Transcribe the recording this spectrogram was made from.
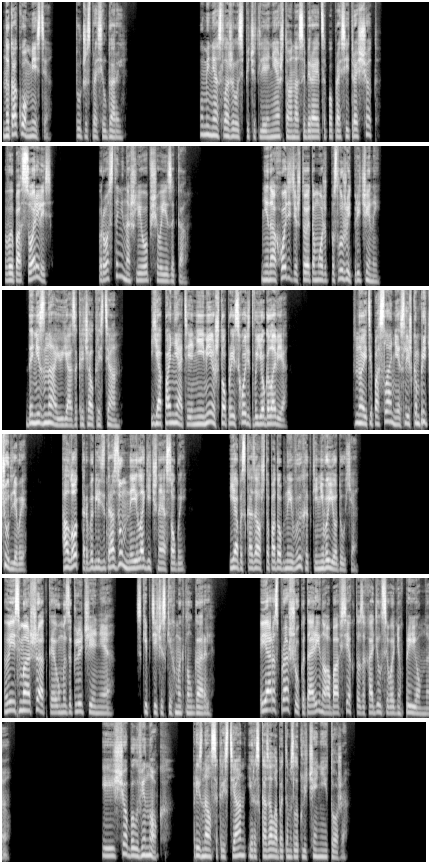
«На каком месте?» — тут же спросил Гаррель. У меня сложилось впечатление, что она собирается попросить расчет. «Вы поссорились?» Просто не нашли общего языка. «Не находите, что это может послужить причиной?» «Да не знаю я», — закричал Кристиан. «Я понятия не имею, что происходит в ее голове. Но эти послания слишком причудливы. А Лоттер выглядит разумной и логичной особой. Я бы сказал, что подобные выходки не в ее духе». «Весьма шаткое умозаключение», — скептически хмыкнул Гаррель. «Я расспрошу Катарину обо всех, кто заходил сегодня в приемную. И еще был венок, признался Кристиан и рассказал об этом злоключении тоже.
